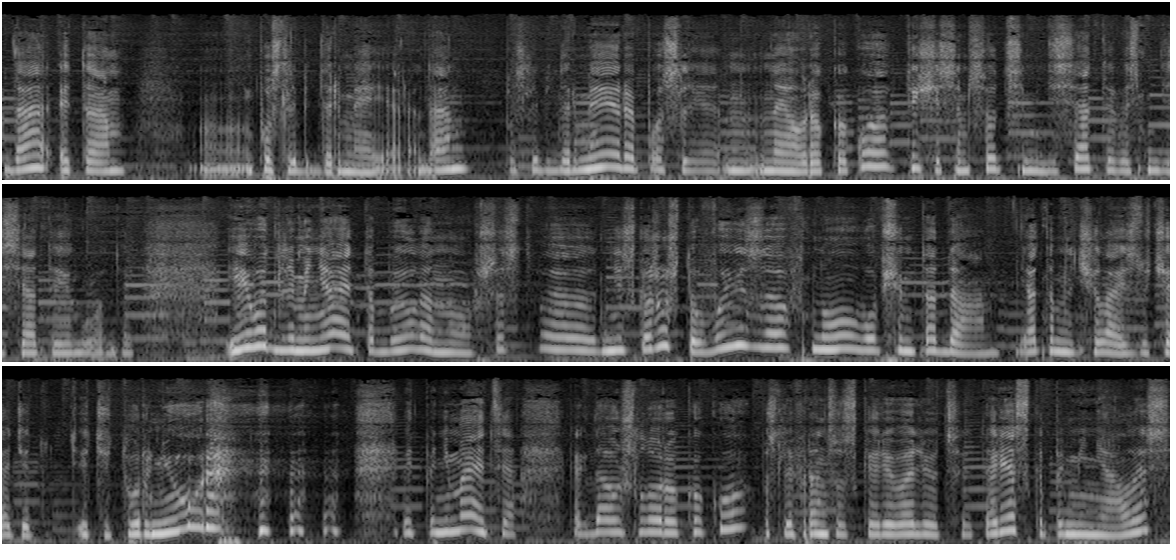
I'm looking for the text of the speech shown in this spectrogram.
да, это после Бидермейера, да. После Бидермейера, после неорококо 1770-80-е годы. И вот для меня это было новшество. Не скажу, что вызов, но, в общем-то, да. Я там начала изучать эти, эти турнюры. Ведь, понимаете, когда ушло рококо после французской революции, это резко поменялось.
